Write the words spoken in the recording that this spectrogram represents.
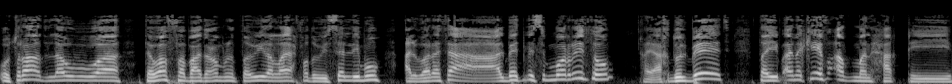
وتراد لو توفى بعد عمر طويل الله يحفظه ويسلمه الورثة على البيت باسم مورثهم هياخذوا البيت. طيب أنا كيف أضمن حقي؟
